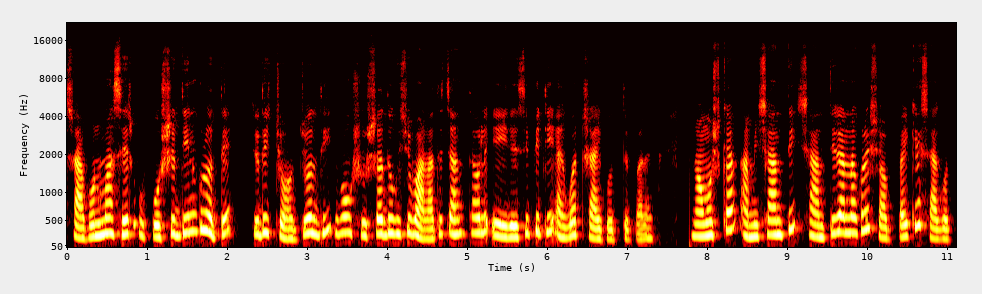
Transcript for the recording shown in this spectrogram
শ্রাবণ মাসের উপোসের দিনগুলোতে যদি চটজলদি এবং সুস্বাদু কিছু বানাতে চান, তাহলে এই রেসিপিটি একবার ট্রাই করতে পারেন। নমস্কার, আমি শান্তি। শান্তি রান্নাঘরে সবাইকে স্বাগত।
